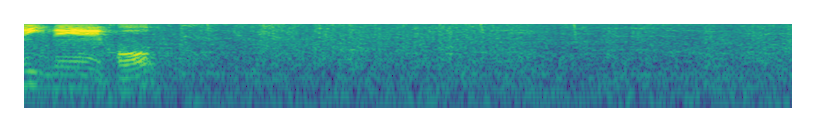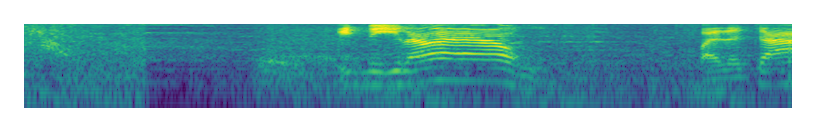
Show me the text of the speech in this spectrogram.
นี่แน่ครบปิดหนีแล้ว ไปแล้วจ้า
